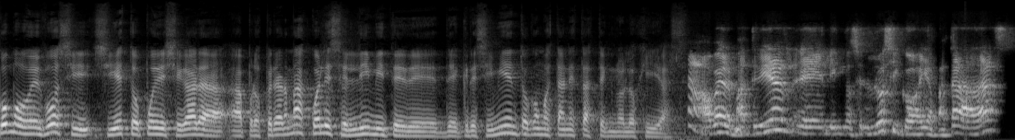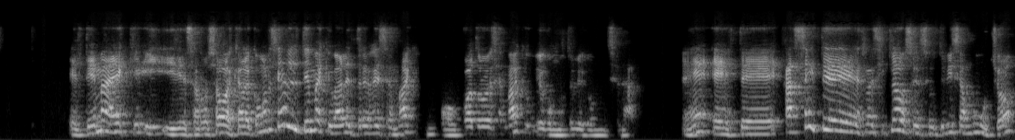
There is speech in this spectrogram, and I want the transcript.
¿Cómo ves vos si, si esto puede llegar a, prosperar más? ¿Cuál es el límite de, crecimiento? ¿Cómo están estas tecnologías? a ver, material eh, lignocelulósico hay a patadas. El tema es que, y, desarrollado a escala comercial, el tema es que vale tres veces más o cuatro veces más que un biocombustible convencional. ¿eh? Este, aceites reciclados se, se, utiliza mucho.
